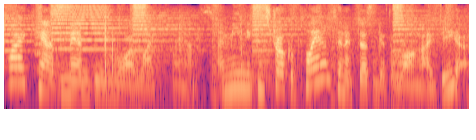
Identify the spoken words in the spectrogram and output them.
Why can't men be more like plants? I mean, you can stroke a plant and it doesn't get the wrong idea.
